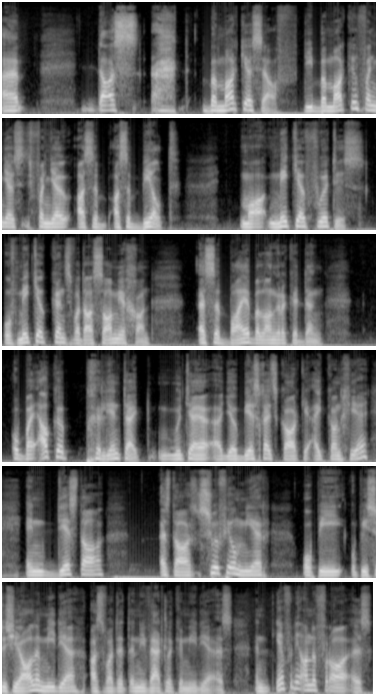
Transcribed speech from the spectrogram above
Uh daar's uh, bemark jouself. Die bemarking van jou van jou as 'n as 'n beeld maar met jou fotos of met jou kuns wat daar saam mee gaan is 'n baie belangrike ding. Op by elke geleentheid moet jy uh, jou besigheidskaartjie uit kan gee en deesdae is daar soveel meer op die op die sosiale media as wat dit in die werklike media is. En een van die ander vrae is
